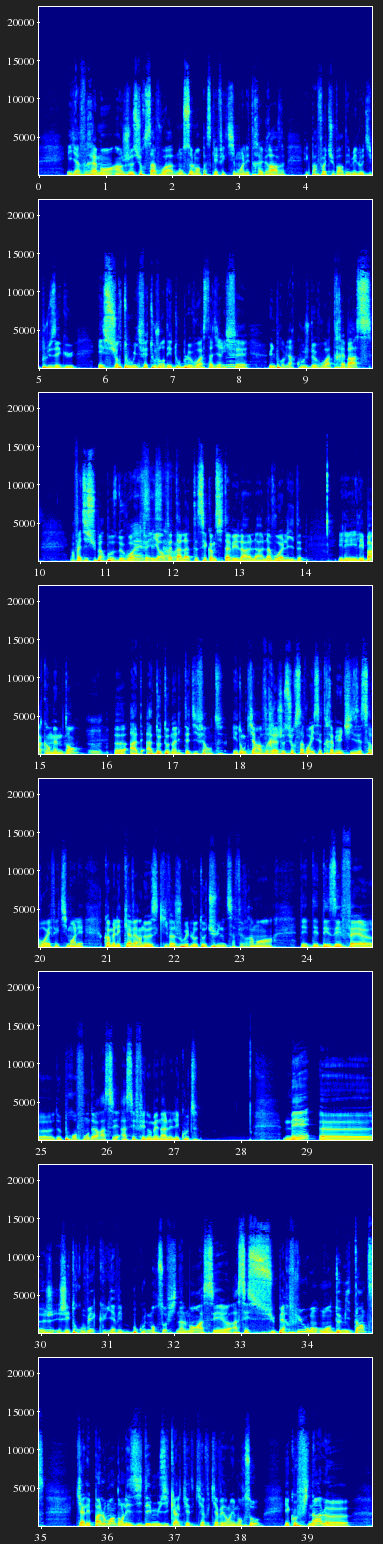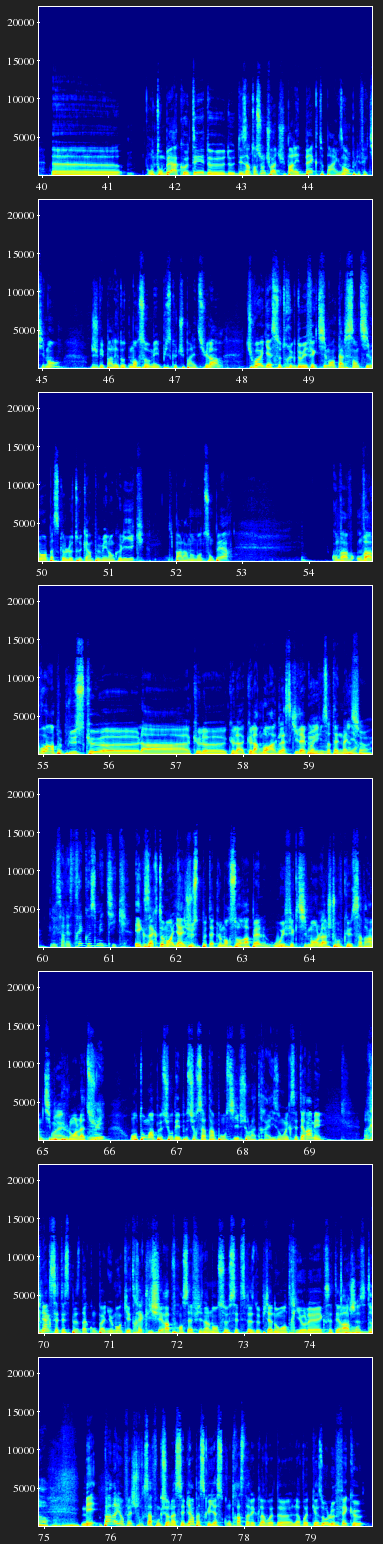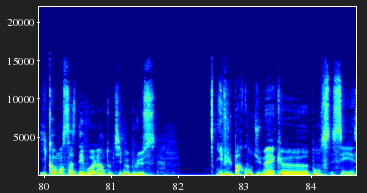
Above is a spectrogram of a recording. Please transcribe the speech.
et il y a vraiment un jeu sur sa voix, non seulement parce qu'effectivement elle est très grave et que parfois tu vas avoir des mélodies plus aiguës, et surtout il fait toujours des doubles voix, c'est-à-dire il Mm. fait une première couche de voix très basse, en fait il superpose deux voix. Ouais, Il fait- en fait, ouais. c'est comme si tu avais la, la- la voix lead et les, et les bacs en même temps Mm. euh, à, à deux tonalités différentes. Et donc il y a un vrai jeu sur sa voix, il sait très bien utiliser sa voix, effectivement, elle est, comme elle est caverneuse, qui va jouer de l'autotune, ça fait vraiment un- des, des- des effets euh, de profondeur assez, assez phénoménal à l'écoute. Mais euh, j'ai trouvé qu'il y avait beaucoup de morceaux finalement assez, euh, assez superflus ou en, demi-teinte qui allaient pas loin dans les idées musicales qu'il y, avait- dans les morceaux et qu'au final euh, on tombait à côté de, de- des intentions. Tu vois, tu parlais de Becht par exemple, effectivement. Je vais parler d'autres morceaux, mais puisque tu parlais de celui-là, tu vois, il y a ce truc de effectivement, t'as le sentiment parce que le truc est un peu mélancolique, qui parle à un moment de son père, qu'on va, on va avoir un peu plus que euh, la, que le, que la, que l'armoire à glace qu'il est, quoi, Oui, d'une certaine manière. sûr, ouais. Mais ça reste très cosmétique. Exactement. Il y a juste peut-être le morceau rappel où effectivement là, je trouve que ça va un petit peu plus loin là-dessus. Oui. On tombe un peu sur des, sur certains poncifs, sur la trahison, etc. Mais rien que cette espèce d'accompagnement qui est très cliché rap français finalement, ce- cette espèce de piano en triolet, etc. Ah, Bon, J'adore. mais pareil, en fait, je trouve que ça fonctionne assez bien parce qu'il y a ce contraste avec la voix de, la voix de Gazo, le fait qu'il commence à se dévoiler un tout petit peu plus. Et vu le parcours du mec, euh, bon, c'est-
